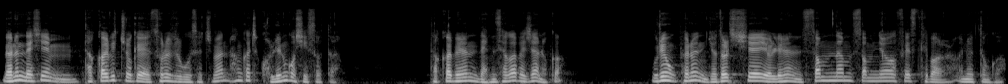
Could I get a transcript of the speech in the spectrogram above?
나는 내심 닭갈비 쪽에 손을 들고 있었지만 한 가지 걸리는 것이 있었다. 닭갈비는 냄새가 배지 않을까? 우리의 목표는 8시에 열리는 썸남 썸녀 페스티벌 아니었던가?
